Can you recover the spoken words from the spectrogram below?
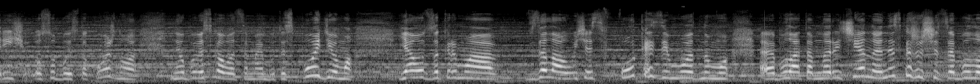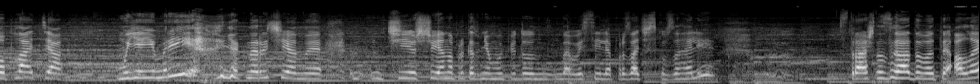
річ особисто кожного. Не обов'язково це має бути з подіуму. Я, от, зокрема, взяла участь в показі модному, е, була там нареченою. Не скажу, що це було плаття. Моєї мрії як нареченої, чи що я, наприклад, в ньому піду на весілля про зачіску взагалі страшно згадувати, але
